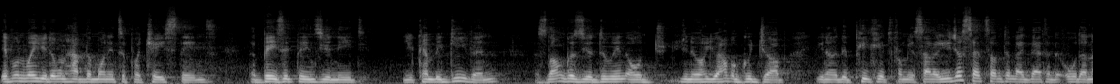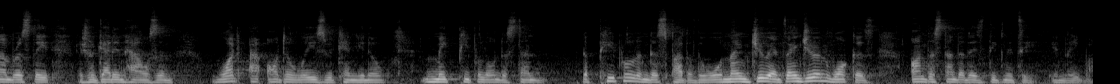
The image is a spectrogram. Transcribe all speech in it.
even when you don't have the money to purchase things, the basic things you need, you can be given as long as you're doing or you know you have a good job, you know, they pick it from your salary. You just said something like that in the older number of state as regarding housing. What are other ways we can, you know, make people understand the people in this part of the world, Nigerians, Nigerian workers, understand that there's dignity in labor?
